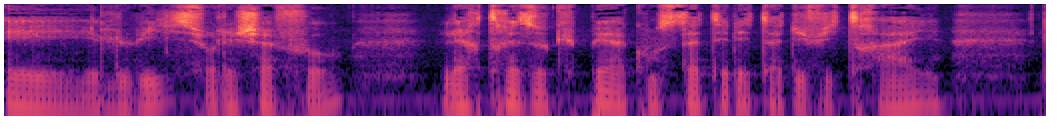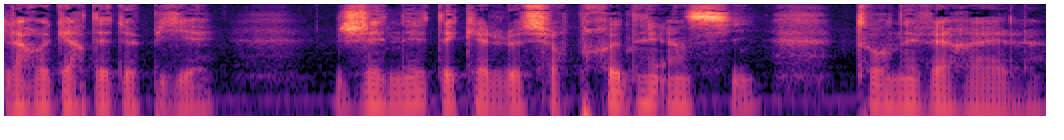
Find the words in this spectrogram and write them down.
Et lui, sur l'échafaud, l'air très occupé à constater l'état du vitrail, la regardait de biais, gêné dès qu'elle le surprenait ainsi, tourné vers elle.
